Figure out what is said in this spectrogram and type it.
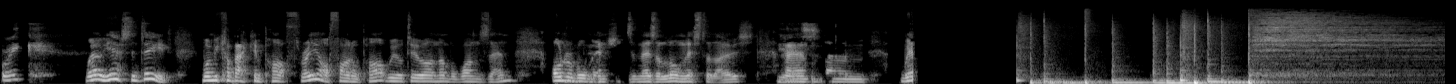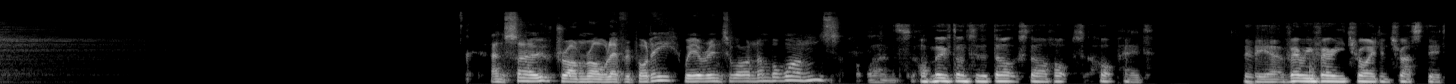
break? Well, yes, indeed. When we come back in part three, our final part, we'll do our number ones then. Honourable okay. mentions, and there's a long list of those. Yes. And um, we And so, drum roll, everybody. We're into our number ones. Ones. I've moved on to the Dark Star Hops Hophead, the uh, very, very tried and trusted.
